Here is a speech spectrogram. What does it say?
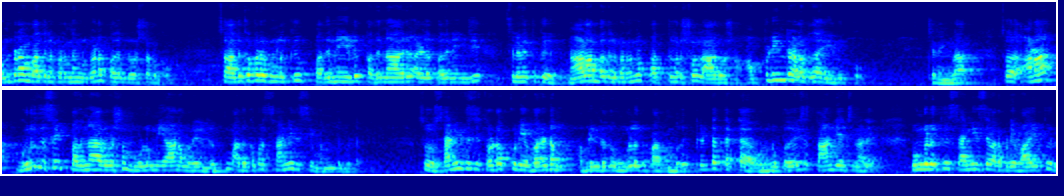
ஒன்றாம் பாதத்தில் பிறந்தவங்களுக்கு வேணால் பதினெட்டு வருஷம் இருக்கும். ஸோ அதுக்கப்புறம் உங்களுக்கு பதினேழு பதினாறு அல்லது பதினஞ்சு சில பேத்துக்கு நாலாம் பாதத்தில் பிறந்தவங்க பத்து வருஷம் இல்லை ஆறு வருஷம். அப்படின்ற அளவு தான் இருக்கும். சரிங்களா? ஸோ ஆனால் குரு திசை பதினாறு வருஷம் முழுமையான முறையில் இருக்கும். அதுக்கப்புறம் சனி திசை வந்துவிடும். ஸோ சனி திசை தொடக்கூடிய வருடம் அப்படின்றது உங்களுக்கு பார்க்கும்போது கிட்டத்தட்ட ஒரு முப்பது வயசு தாண்டியாச்சுனாலே உங்களுக்கு சனி திசை வரக்கூடிய வாய்ப்பு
